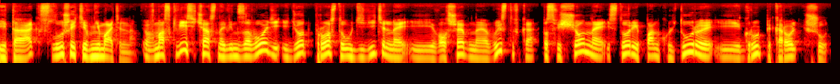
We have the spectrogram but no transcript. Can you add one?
Итак, слушайте внимательно. В Москве сейчас на Винзаводе идет просто удивительная и волшебная выставка, посвященная истории пан-культуры и группе «Король и Шут».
